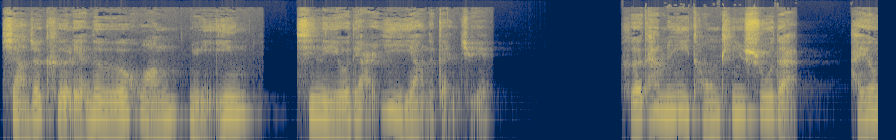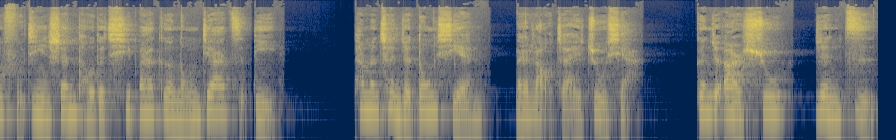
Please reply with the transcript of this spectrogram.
想着可怜的娥皇、女英，心里有点异样的感觉。和他们一同听书的，还有附近山头的七八个农家子弟。他们趁着冬闲来老宅住下，跟着二叔认字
